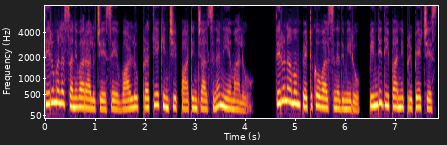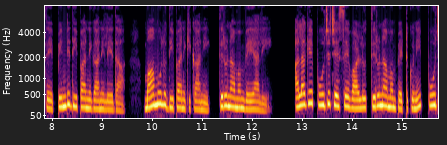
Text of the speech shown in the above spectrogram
తిరుమల శనివారాలు చేసే వాళ్ళు ప్రత్యేకించి పాటించాల్సిన నియమాలు. తిరునామం పెట్టుకోవాల్సినది మీరు పిండి దీపాన్ని ప్రిపేర్ చేస్తే పిండి దీపాన్ని గాని లేదా మామూలు దీపానికి కాని తిరునామం వేయాలి. అలాగే పూజ చేసేవాళ్ళు తిరునామం పెట్టుకుని పూజ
